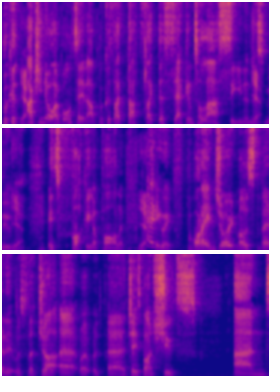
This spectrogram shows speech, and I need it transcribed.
because Yeah. actually no, I won't say that because like that's like the second to last scene in this movie. It's fucking appalling. Anyway, but what I enjoyed most about it was that John, uh, uh, James Bond shoots and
